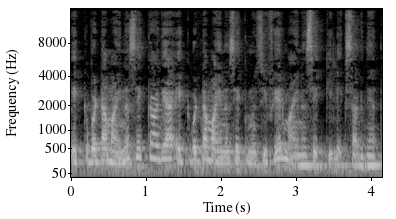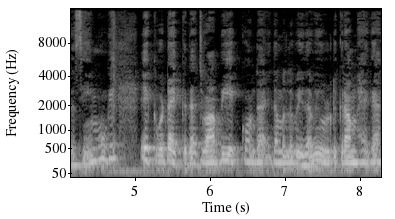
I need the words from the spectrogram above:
1 ਬਟਾ ਮਾਈਨਸ 1 ਆ ਗਿਆ। 1 ਬਟਾ ਮਾਈਨਸ 1 ਨੂੰ ਅਸੀਂ ਫਿਰ ਮਾਈਨਸ 1 ਹੀ ਲਿਖ ਸਕਦੇ ਹਾਂ, ਤਾਂ ਸੇਮ ਹੋ ਗਏ। 1 ਬਟਾ 1 ਦਾ ਜਵਾਬ ਵੀ 1 ਆਉਂਦਾ, ਇਹਦਾ ਮਤਲਬ ਇਹਦਾ ਵੀ ਉਲਟ ਕ੍ਰਮ ਹੈਗਾ।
